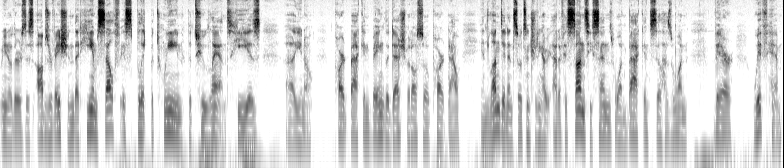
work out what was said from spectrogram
you know, there's this observation that he himself is split between the two lands. He is, uh, you know, part back in Bangladesh, but also part now in London. And so it's interesting how out of his sons, he sends one back and still has one there with him.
